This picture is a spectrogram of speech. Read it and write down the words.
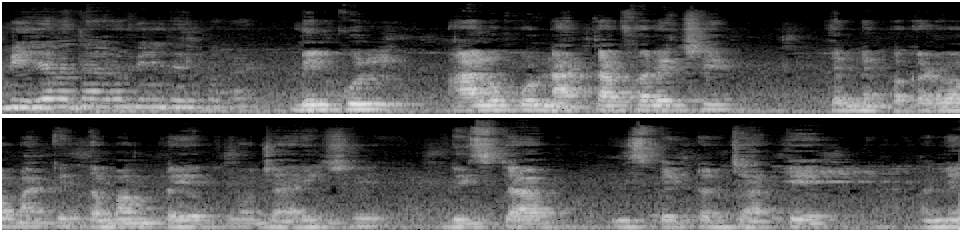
બીજા બધા આરોપીની ધરપકડ? બિલકુલ આ લોકો નાતા ફરે છે. તેમને પકડવા માટે તમામ પ્રયત્નો જારી છે. ડિસ્ટાફ ઇન્સ્પેક્ટર જાતે અને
